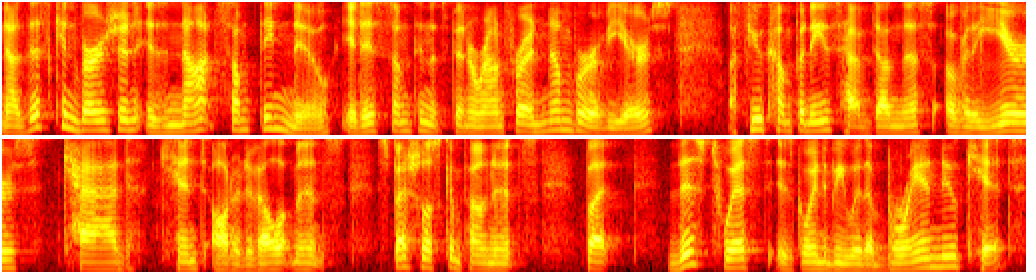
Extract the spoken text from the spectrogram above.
Now this conversion is not something new. It is something that's been around for a number of years. A few companies have done this over the years, KAD, Kent Auto Developments, Specialist Components, but this twist is going to be with a brand new kit.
